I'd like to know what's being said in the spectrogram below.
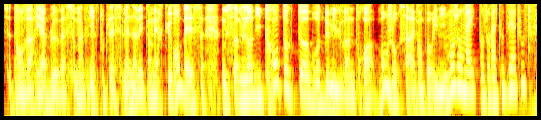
Ce temps variable va se maintenir toute la semaine avec un mercure en baisse. Nous sommes lundi 30 octobre 2023. Bonjour Sarah Camporini. Bonjour Mike, bonjour à toutes et à tous.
